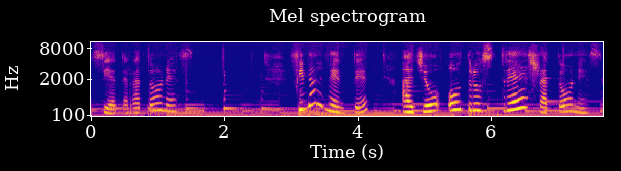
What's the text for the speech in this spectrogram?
siete ratones. Finalmente halló otros tres ratones,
